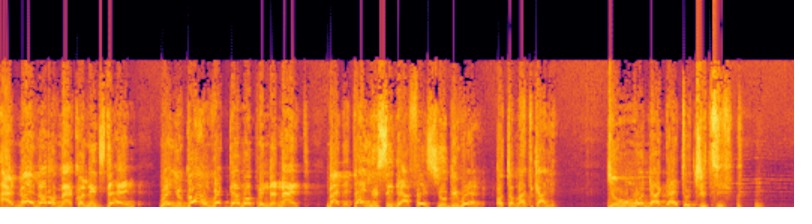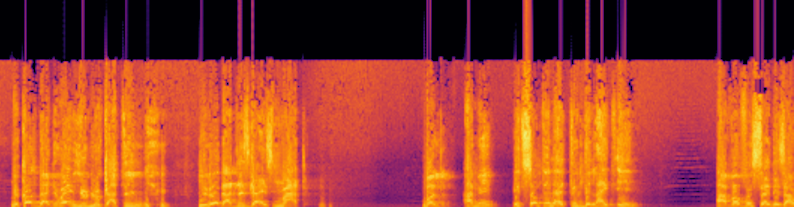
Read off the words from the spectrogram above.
I know a lot of my colleagues then, when you go and wake them up in the night, by the time you see their face, you'll be well automatically. You won't want that guy to treat you. because by the way you look at him, you know that this guy is mad. But I mean, it's something I took delight in. I've often said this. I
